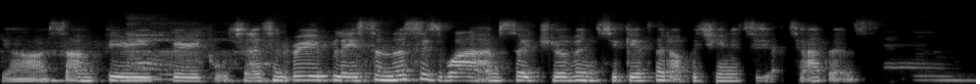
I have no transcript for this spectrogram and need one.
Yeah, so I'm very, very fortunate and very blessed. And this is why I'm so driven to give that opportunity to others. Mm.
